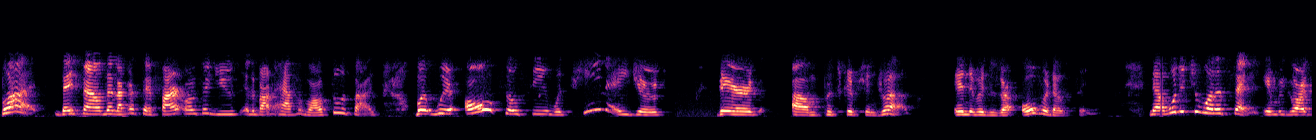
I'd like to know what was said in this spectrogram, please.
But they found that, like I said, firearms are used in about half of all suicides. But we're also seeing with teenagers, there's um, prescription drugs. Individuals are overdosing. Now, what did you want to say in regards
